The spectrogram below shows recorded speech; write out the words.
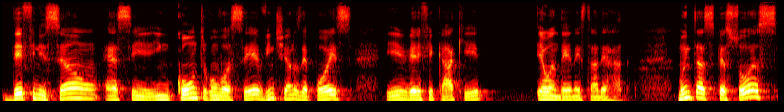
definição, esse encontro com você 20 anos depois e verificar que eu andei na estrada errada. Muitas pessoas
